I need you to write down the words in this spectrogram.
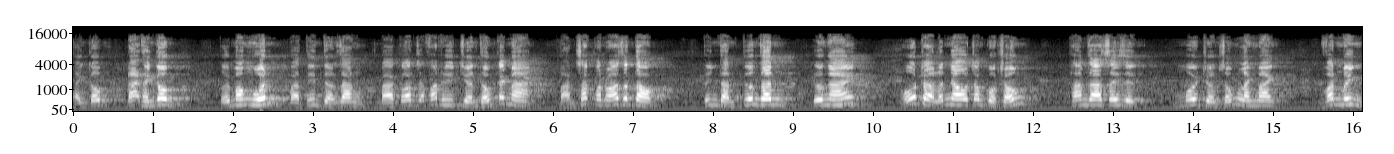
thành công, đại thành công. Tôi mong muốn và tin tưởng rằng bà con sẽ phát huy truyền thống cách mạng, bản sắc văn hóa dân tộc tinh thần tương thân, tương ái, hỗ trợ lẫn nhau trong cuộc sống, tham gia xây dựng môi trường sống lành mạnh, văn minh,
